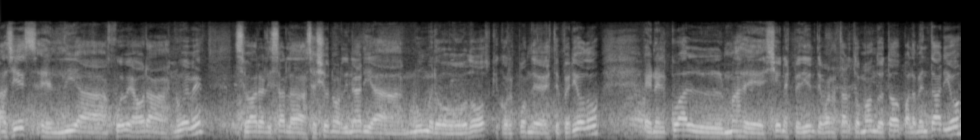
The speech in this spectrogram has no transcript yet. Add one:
Así es, el día jueves ahora 9 se va a realizar la sesión ordinaria número 2 que corresponde a este periodo, en el cual más de 100 expedientes van a estar tomando estado parlamentario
